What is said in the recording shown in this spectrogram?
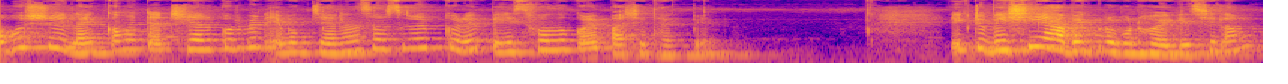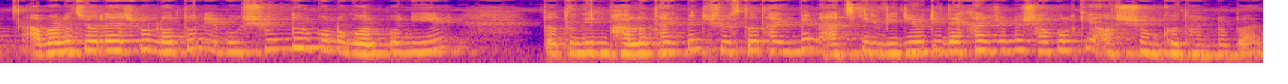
অবশ্যই লাইক, কমেন্ট অ্যান্ড শেয়ার করবেন এবং চ্যানেল সাবস্ক্রাইব করে পেজ ফলো করে পাশে থাকবেন। একটু বেশি আবেগপ্রবণ হয়ে গেছিলাম। আবারও চলে আসব নতুন এবং সুন্দর কোনো গল্প নিয়ে। ততদিন ভালো থাকবেন সুস্থ থাকবেন। আজকের ভিডিওটি দেখার জন্য সকলকে অসংখ্য ধন্যবাদ।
